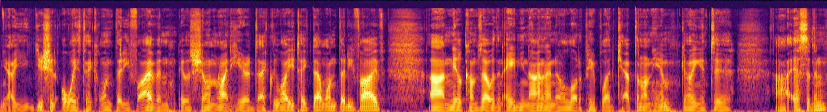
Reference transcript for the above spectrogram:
you know, you, you, should always take a 135, and it was shown right here exactly why you take that 135. Uh, Neale comes out with an 89, and I know a lot of people had captain on him going into uh, Essendon.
